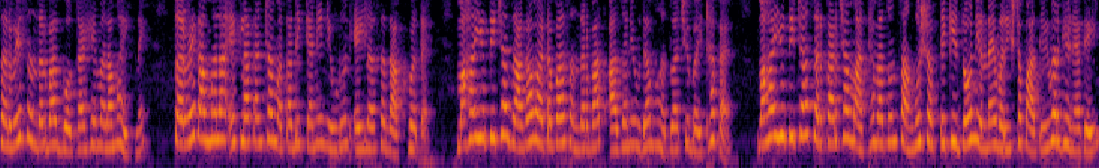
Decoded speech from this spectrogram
सर्वे संदर्भात बोलताय हे मला माहीत नाही. सर्वेत आम्हाला एक लाखांच्या मताधिक्याने निवडून येईल असं दाखवत आहे. महायुतीच्या जागा वाटपासंदर्भात आज आणि उद्या महत्त्वाची बैठक आहे. महायुतीच्या सरकारच्या माध्यमातून सांगू शकते की जो निर्णय वरिष्ठ पातळीवर घेण्यात येईल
